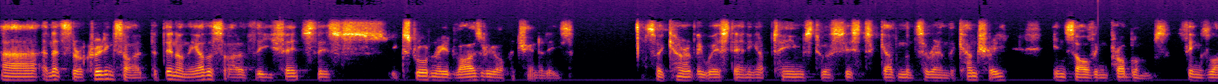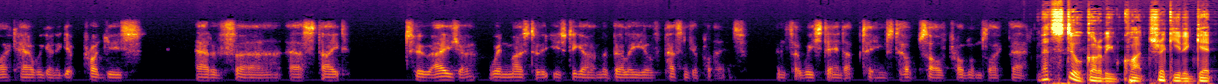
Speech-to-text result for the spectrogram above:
Uh, and that's the recruiting side. But then on the other side of the fence, there's extraordinary advisory opportunities. So currently we're standing up teams to assist governments around the country in solving problems. Things like how we're going to get produce out of uh, our state to Asia when most of it used to go in the belly of passenger planes. And so we stand up teams to help solve problems like that. That's still got to be quite tricky to get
